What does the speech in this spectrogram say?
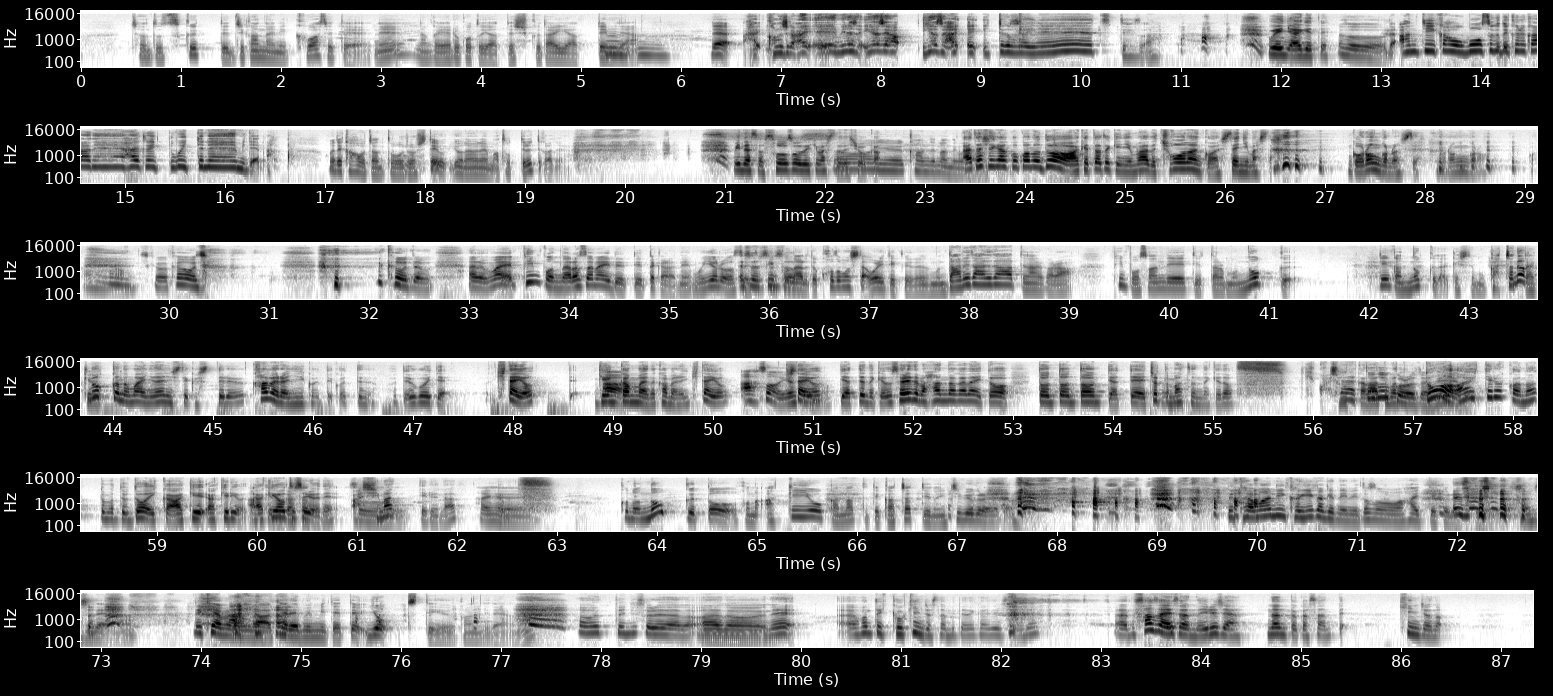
ちゃんと作って時間内に食わせてねなんかやることやって宿題やってみたいな。うんで「はいこの時間はい、えー、皆さん行きますよ行きますよはい、えー行ってくださいね」っつってさ。上に上げて。そうそうでアンティーカホもうすぐで来るからね早く上行ってねみたいな。ほいでカホちゃん登場して夜な夜な今撮ってるって感じ 皆さん想像できましたでしょうか？そういう感じなんでございます私がここのドアを開けた時にまだ長男君は下にいましたゴロンゴロンして。ゴロンゴロン。ゴロンゴロン。しかもカホちゃん。カホちゃんもあの前ピンポン鳴らさないでって言ったからね。もう夜遅いピンポン鳴ると子供下降りてくる。もう誰誰だってなるからピンポン押さんでって言ったらもうノック。玄関ノックだけしてもうガチャってノ開けるノックの前に何してるか知ってる？カメラにこうやってこうやってこうやって動いて「来たよ」って。玄関前のカメラに「来たよ」あそう来ったよってやってんだけどそれでも反応がないとトントントンってやってちょっと待つんだけど、聞こえてないかなと思ってドア開いてるかなと思ってドア一回開け開けるよね開ける開けようとするよね。あ閉まってるなはいはいはいこのノックとこの開けようかなっててガチャっていうの1秒ぐらいだから。でたまに鍵かけてみるとそのまま入ってくるっていう感じだよな。でキャメロンがテレビ見てて「よっ」つっていう感じだよね。本当にそれなの。あのねあ本当にご近所さんみたいな感じですよね。あのサザエさんのいるじゃん。なんとかさんって近所の。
